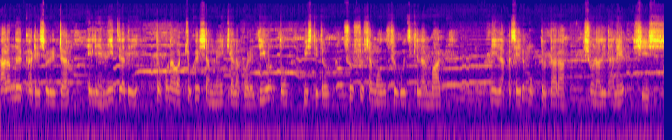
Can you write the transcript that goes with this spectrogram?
আরামদায়ক খাটে শরীরটা এলে নিদ্রা দেই, তখন আমার চোখের সামনে খেলা পড়ে। দিগন্ত বিস্তৃত শস্য শ্যামল সবুজ খেলার মাঠ, নীল আকাশের মুক্ত তারা, সোনালি ধানের শীষ।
